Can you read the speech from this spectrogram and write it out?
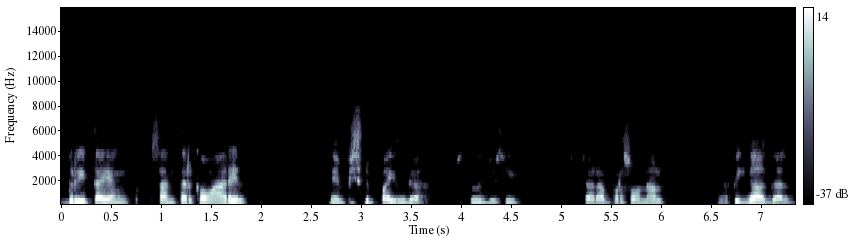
berita yang santer kemarin Memphis Depay udah setuju sih secara personal, tapi gagal.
